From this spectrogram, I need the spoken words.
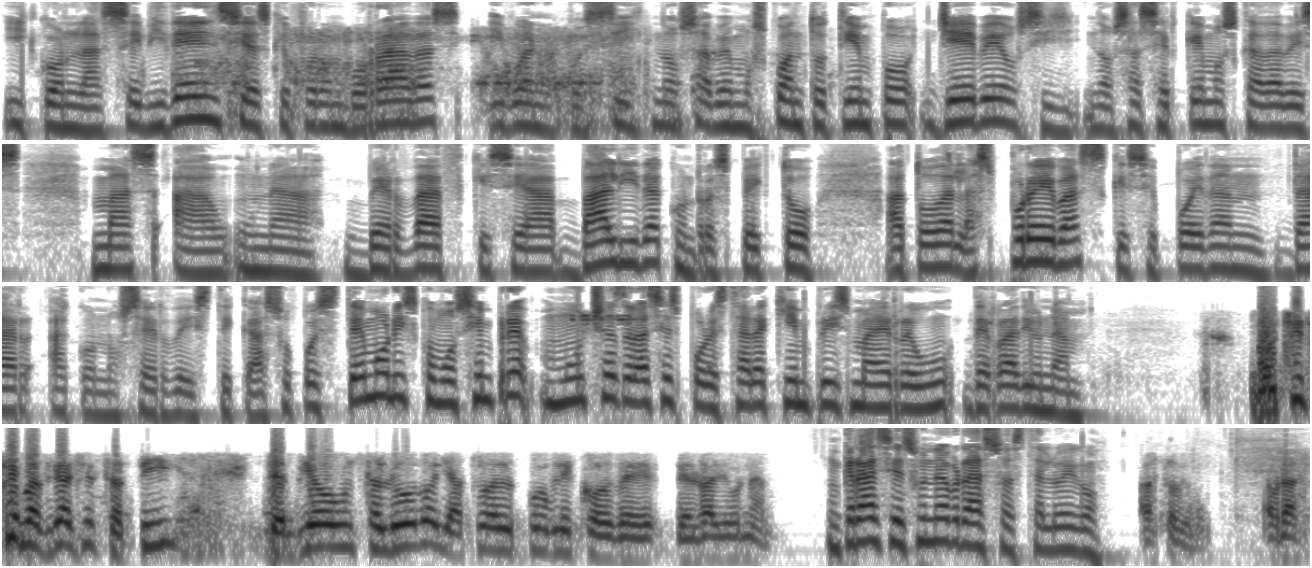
y con las evidencias que fueron borradas y bueno, pues sí, no sabemos cuánto tiempo lleve o si nos acerquemos cada vez más a una verdad que sea válida con respecto a todas las pruebas que se puedan dar a conocer de este caso. Pues Temoris, como siempre, muchas gracias por estar aquí en Prisma RU de Radio UNAM. Muchísimas gracias a ti. Te envío un saludo y a todo el público de, de Radio UNAM. Gracias, un abrazo, hasta luego. Hasta luego. Abrazo.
